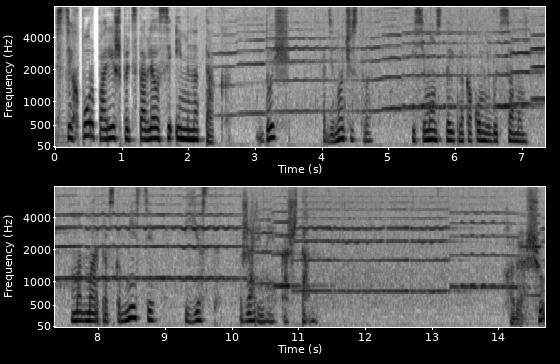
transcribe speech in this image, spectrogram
С тех пор Париж представлялся именно так. Дождь, одиночество, и Симон стоит на каком-нибудь самом Монмартровском месте и ест жареные каштаны. Хорошо.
